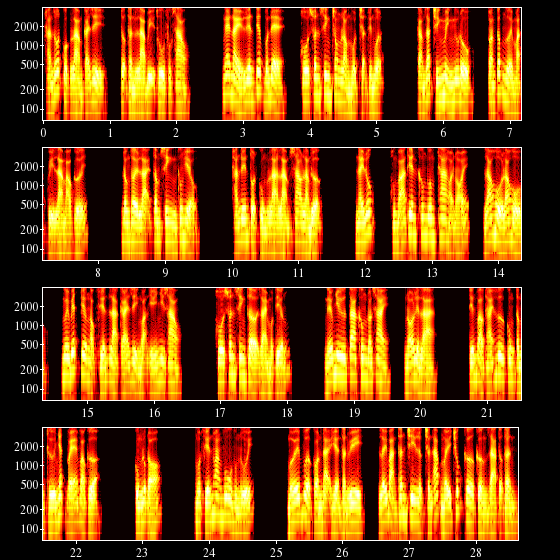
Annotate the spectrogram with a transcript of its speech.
hắn rốt cuộc làm cái gì, tượng thần là bị thu phục sao? Nghe này liên tiếp vấn đề, hồ xuân sinh trong lòng một trận phiên muộn. Cảm giác chính mình nhu đồ, toàn cấp người mặt quỷ làm áo cưới. Đồng thời lại tâm sinh không hiểu. Hắn đến tột cùng là làm sao làm được? Này lúc, hùng bá thiên không bông tha hỏi nói, lão hồ lão hồ ngươi biết kia ngọc phiến là cái gì ngoạn ý như sao? Hồ xuân sinh thở dài một tiếng. Nếu như ta không đoán sai, nó liền là tiến vào thái hư cung tấm thứ nhất vé vào cửa. Cùng lúc đó, một phiến hoang vu vùng núi, mới vừa còn đại hiện thần uy, lấy bản thân chi lực chấn áp mấy trúc cơ cường giả tự thần,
